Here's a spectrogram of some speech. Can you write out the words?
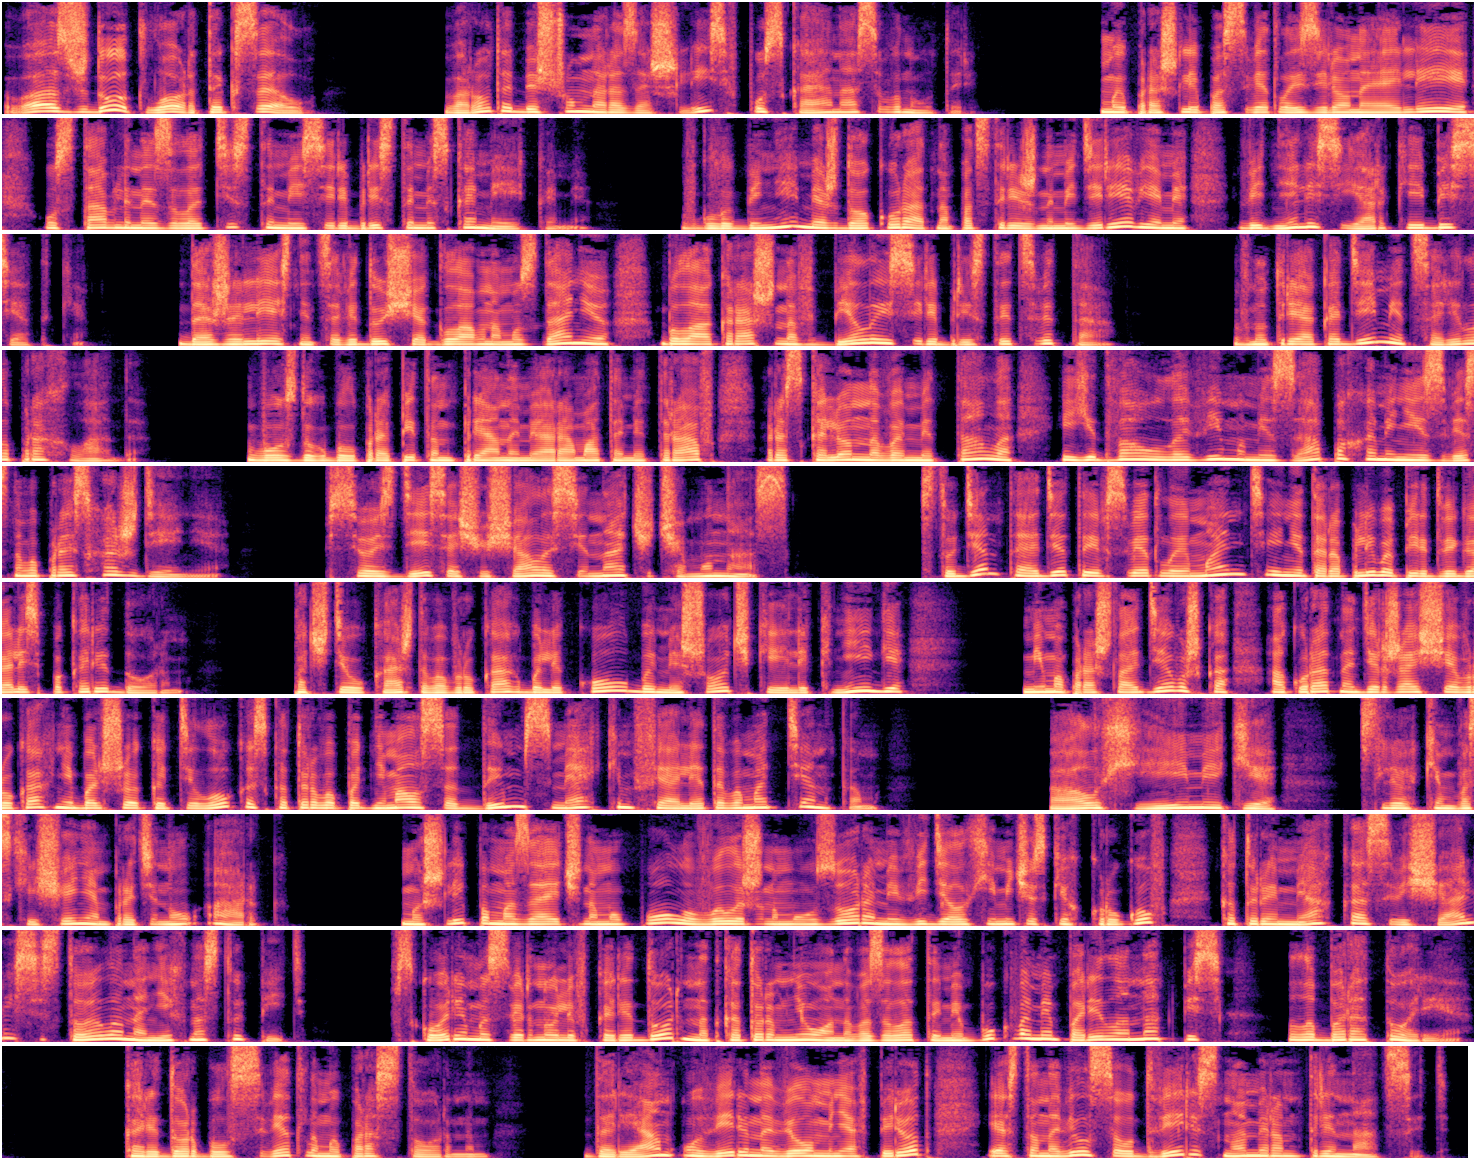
«Вас ждут, лорд Эксел!» Ворота бесшумно разошлись, впуская нас внутрь. Мы прошли по светлой зеленой аллее, уставленной золотистыми и серебристыми скамейками. В глубине, между аккуратно подстриженными деревьями, виднелись яркие беседки. Даже лестница, ведущая к главному зданию, была окрашена в белые серебристые цвета. Внутри академии царила прохлада. Воздух был пропитан пряными ароматами трав, раскаленного металла и едва уловимыми запахами неизвестного происхождения. Все здесь ощущалось иначе, чем у нас. Студенты, одетые в светлые мантии, неторопливо передвигались по коридорам. Почти у каждого в руках были колбы, мешочки или книги. Мимо прошла девушка, аккуратно держащая в руках небольшой котелок, из которого поднимался дым с мягким фиолетовым оттенком. «Алхимики!» — с легким восхищением протянул Арк. Мы шли по мозаичному полу, выложенному узорами в виде алхимических кругов, которые мягко освещались, стоило на них наступить. Вскоре мы свернули в коридор, над которым неоново-золотыми буквами парила надпись «Лаборатория». Коридор был светлым и просторным. Дариан уверенно вел меня вперед и остановился у двери с номером 13.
